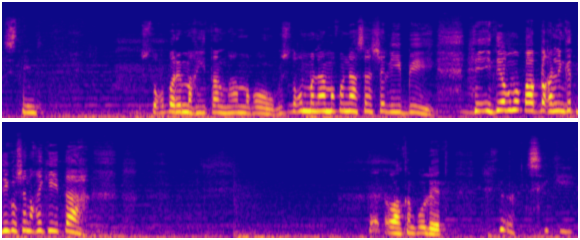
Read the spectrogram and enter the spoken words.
Stay. Gusto ko pa rin makita ang mama ko. Gusto ko malaman kung nasaan siya, Libby. hindi ako mapapakaling di ko siya nakikita. Tatawagan ko ulit. Sige.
